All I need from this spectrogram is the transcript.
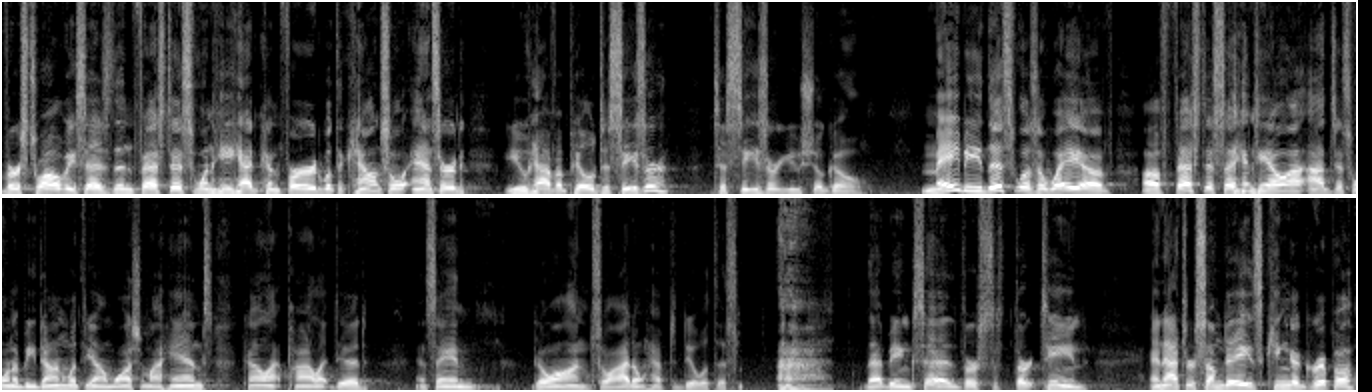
Verse 12, he says, Then Festus, when he had conferred with the council, answered, You have appealed to Caesar, to Caesar you shall go. Maybe this was a way of of Festus saying, you know, I, I just want to be done with you. I'm washing my hands, kind of like Pilate did, and saying, go on, so I don't have to deal with this. that being said, verse 13, and after some days, King Agrippa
